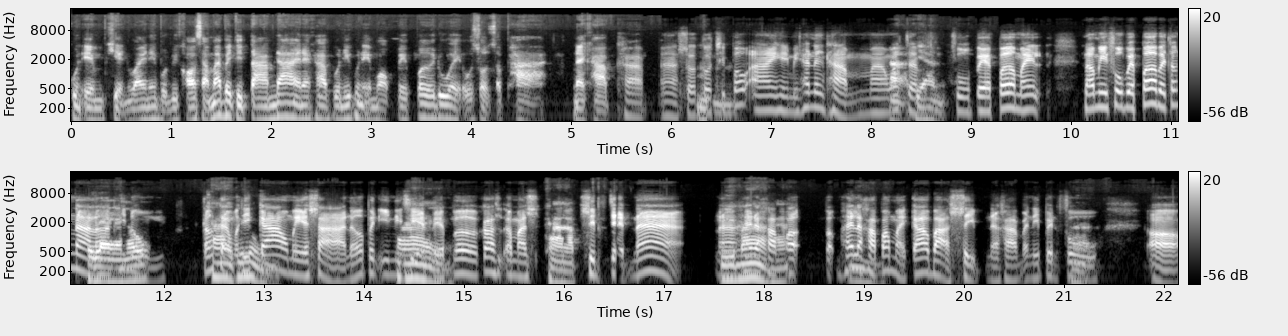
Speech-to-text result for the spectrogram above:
คุณเอ็มเขียนไว้ในบทวิเคราะห์สามารถไปติดตามได้นะครับ วันนี้คุณเอ็มออก paper ด้วยโอสถสภานะครับครับอ่าส่วนตัว Triple I เห็นมีท่านหนึ่งถามมาว่าจะ full paper ไหมเรามี full paper ไปตั้งนานแล้วพี่หนุ่มตั้งแต่วันที่ 9 เมษาเนอะเป็น initiate paper ก็ประมาณ17หน้านะให้ราคาให้ราคาเป้าหมาย 9 บาท 10 นะครับ อันนี้เป็น full เอ่อ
